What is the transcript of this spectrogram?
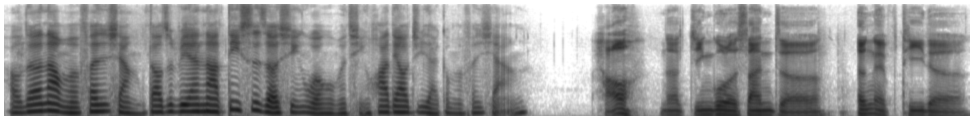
好的，那我们分享到这边。那第四则新闻，我们请花雕鸡来跟我们分享。好，那经过了三则 NFT 的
